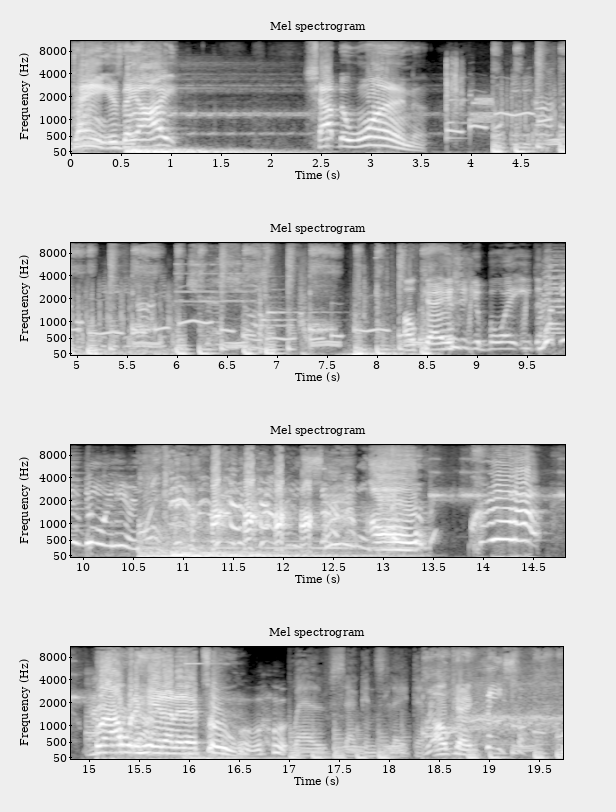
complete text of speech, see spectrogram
Dang, is they alright? Chapter one. Okay. This is your boy Ethan. What you doing here? Oh. Bro, I would have hit under that too. 12 seconds later. Okay. Face off.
